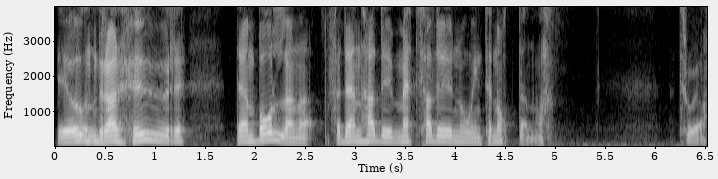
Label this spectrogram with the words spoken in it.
jag undrar hur den bollen, för den hade, Mets hade ju nog inte nått den va? Tror jag.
